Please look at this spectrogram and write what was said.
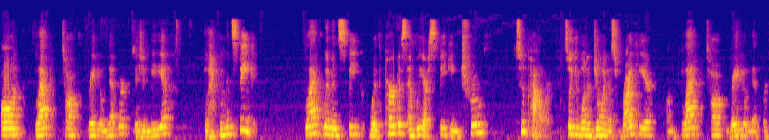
on Black Talk Radio Network, Vision Media, Black Women Speak. Black women speak with purpose, and we are speaking truth to power. So, you want to join us right here on Black Talk Radio Network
